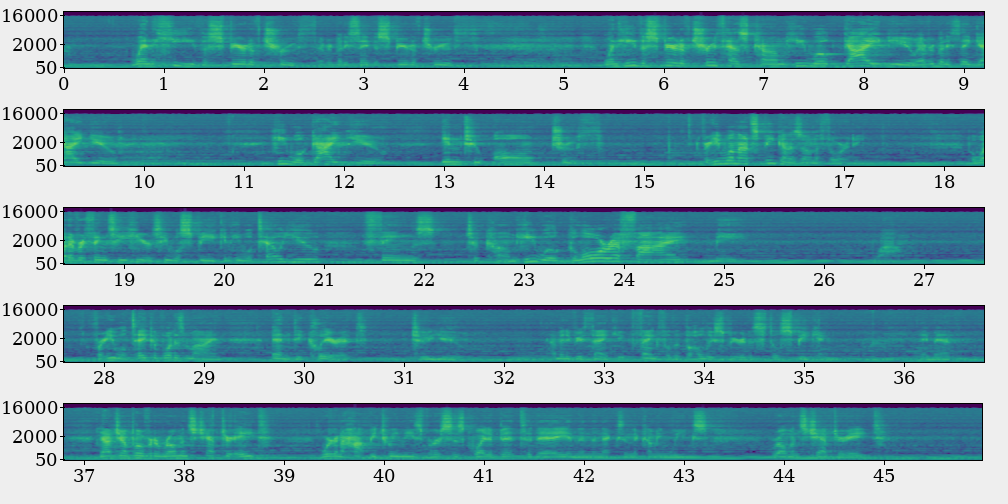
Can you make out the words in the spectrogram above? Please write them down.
when he, the Spirit of truth, everybody say the Spirit of truth. When he, the Spirit of truth, has come, he will guide you. Everybody say, guide you. He will guide you into all truth. For he will not speak on his own authority. But whatever things he hears, he will speak, and he will tell you things to come. He will glorify me. Wow. For he will take of what is mine and declare it to you. How many of you are thank you, thankful that the Holy Spirit is still speaking? Amen. Now jump over to Romans chapter 8. We're going to hop between these verses quite a bit today and then the next in the coming weeks. Romans chapter 8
